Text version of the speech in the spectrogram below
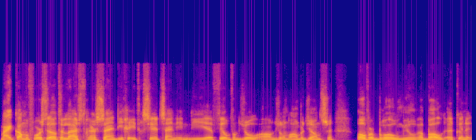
Maar ik kan me voorstellen dat er luisteraars zijn die geïnteresseerd zijn in die uh, film van John, John Albert Jansen over Bromil Rabal. Kunnen,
